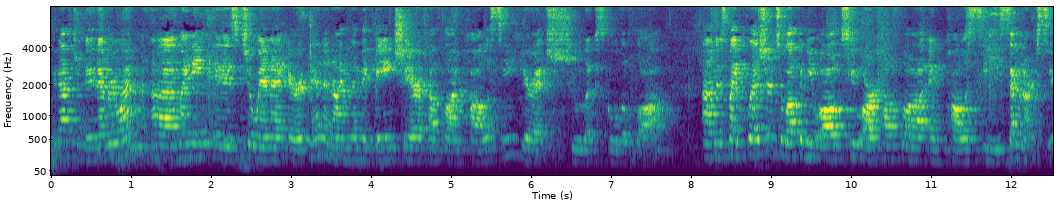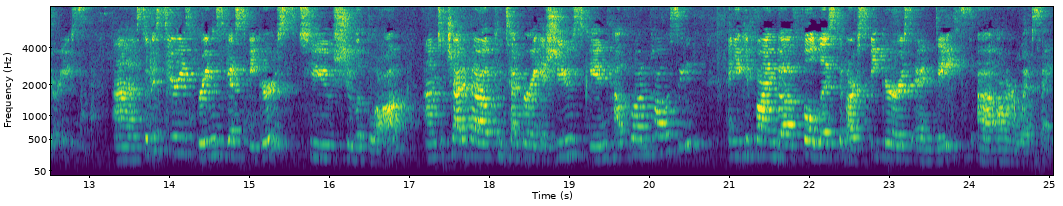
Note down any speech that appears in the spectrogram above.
Good afternoon, everyone. Uh, my name is Joanna Erdman, and I'm the MacBain Chair of Health Law and Policy here at Schulich School of Law. Um, it's my pleasure to welcome you all to our Health Law and Policy seminar series. Uh, so this series brings guest speakers to Schulich Law um, to chat about contemporary issues in health law and policy. And you can find the full list of our speakers and dates uh, on our website.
